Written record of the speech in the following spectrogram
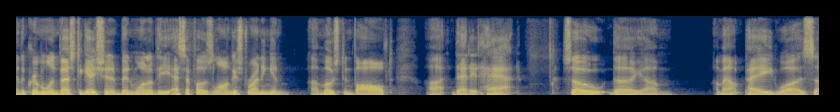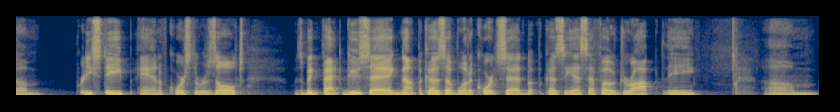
And the criminal investigation had been one of the SFO's longest running and uh, most involved uh, that it had. So the um, amount paid was um, pretty steep. And of course, the result was a big fat goose egg, not because of what a court said, but because the SFO dropped the um,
